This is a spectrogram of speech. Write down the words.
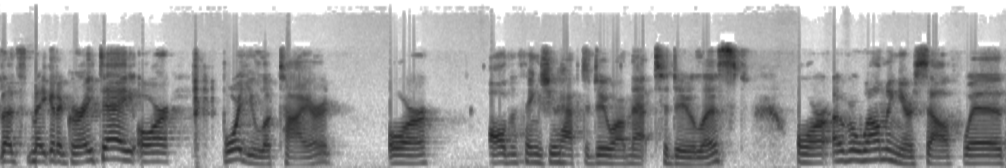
let's make it a great day. Or, boy, you look tired. Or, all the things you have to do on that to do list. Or overwhelming yourself with,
